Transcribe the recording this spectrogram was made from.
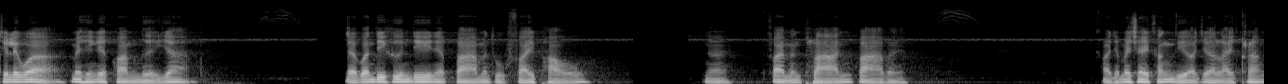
จะเรียกว่าไม่เห็นแก่ความเหนื่อยยาก แต่วันดีคืนดีเนี่ยป่ามันถูกไฟเผานะไฟมันผลาญป่าไป อาจจะไม่ใช่ครั้งเดียวอาจจะหลายครั้ง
